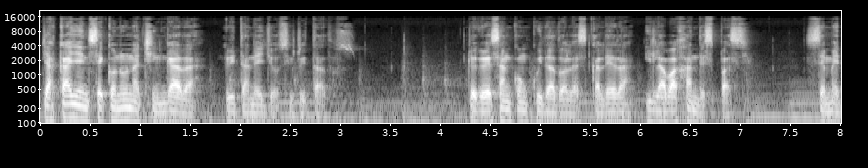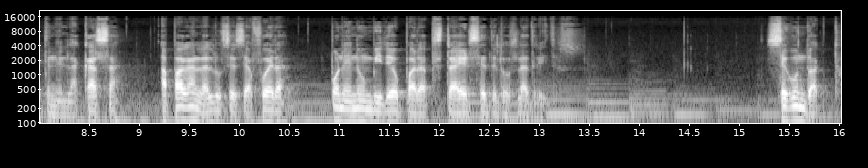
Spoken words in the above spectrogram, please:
Ya cállense con una chingada, gritan ellos irritados. Regresan con cuidado a la escalera y la bajan despacio. Se meten en la casa, apagan las luces de afuera, ponen un video para abstraerse de los ladridos. Segundo acto.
